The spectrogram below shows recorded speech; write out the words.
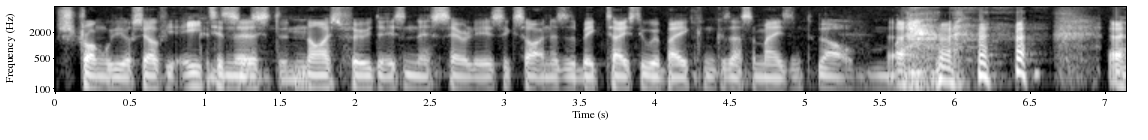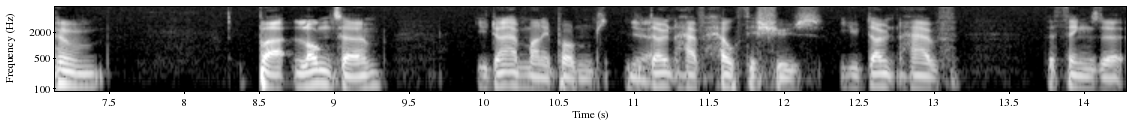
strong with yourself, you're eating the nice food that isn't necessarily as exciting as the big tasty with bacon because that's amazing. Oh, Um, but long term, you don't have money problems. You don't have health issues. You don't have the things that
